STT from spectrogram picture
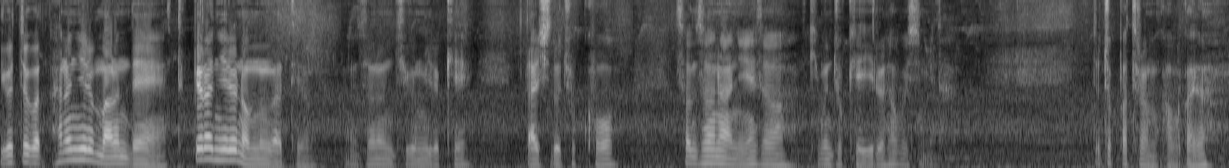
이것저것 하는 일은 많은데 특별한 일은 없는 것 같아요. 저는 지금 이렇게 날씨도 좋고 선선하니 해서 기분 좋게 일을 하고 있습니다. 저쪽 밭으로 한번 가볼까요?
